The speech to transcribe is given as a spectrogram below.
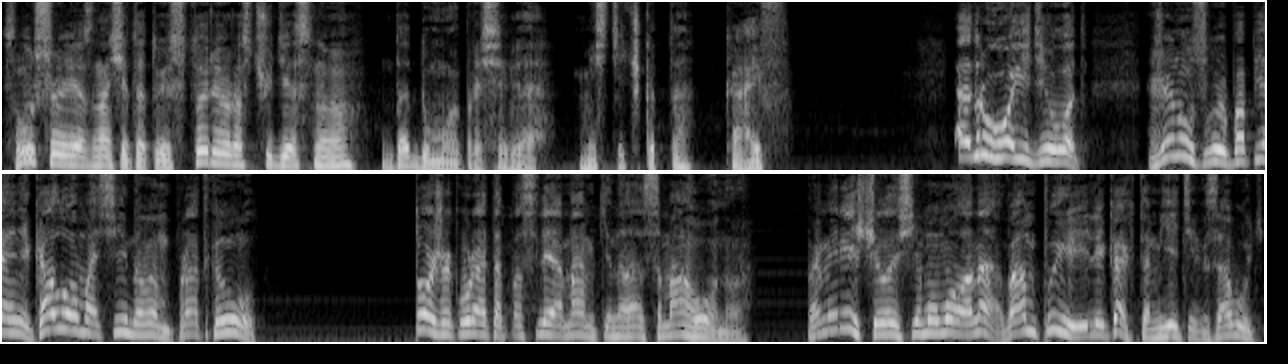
Слушаю я, значит, эту историю расчудесную, да думаю про себя. Местечко-то кайф. А другой идиот жену свою по пьяни колом осиновым проткнул. Тоже аккуратно после мамкиного самогону. Померещилась ему, мол, она вампырь или как там этих зовут,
